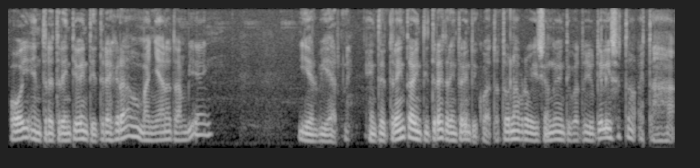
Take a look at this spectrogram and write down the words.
hoy entre 30 y 23 grados, mañana también y el viernes. Entre 30, 23, 30, 24. Esto es una provisión de 24. Yo utilizo esta. esta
